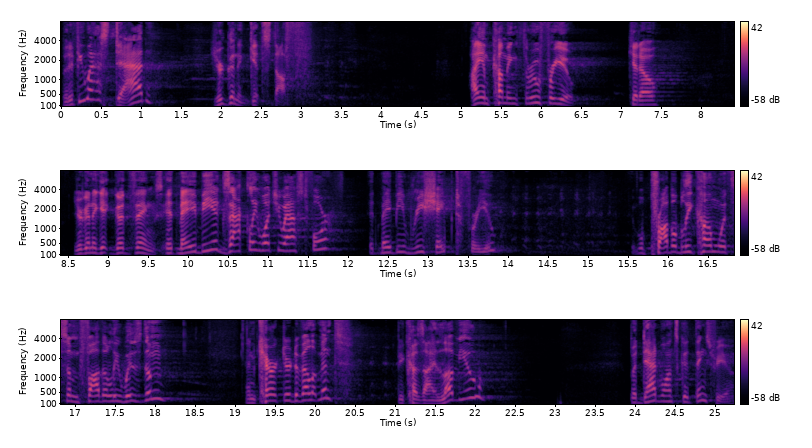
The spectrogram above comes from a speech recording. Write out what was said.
But if you ask dad, you're going to get stuff. I am coming through for you, kiddo. You're going to get good things. It may be exactly what you asked for, it may be reshaped for you. It will probably come with some fatherly wisdom and character development because I love you. But dad wants good things for you, and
